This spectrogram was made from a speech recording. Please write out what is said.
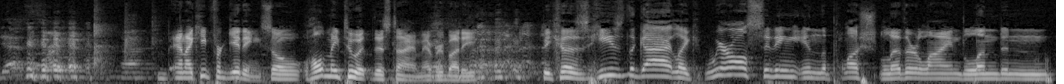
Yes. and I keep forgetting. So hold me to it this time, everybody, because he's the guy. Like we're all sitting in the plush, leather-lined London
